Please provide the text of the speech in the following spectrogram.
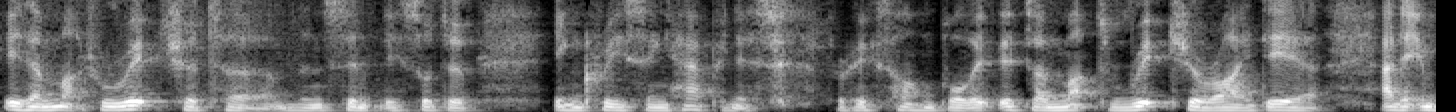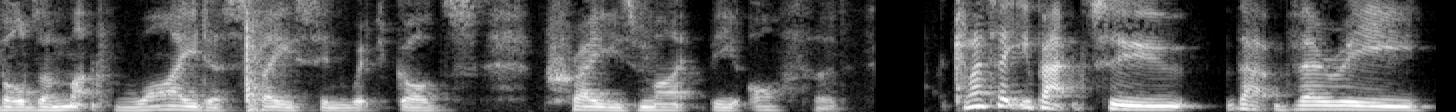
is a much richer term than simply sort of increasing happiness. For example, it, it's a much richer idea, and it involves a much wider space in which God's praise might be offered. Can I take you back to that very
